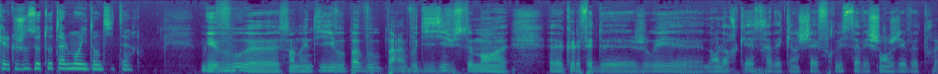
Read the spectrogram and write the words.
quelque chose de totalement identitaire. Mais vous, euh, Sandrine Tilly, vous, vous, vous disiez justement que le fait de jouer dans l'orchestre avec un chef russe, avait changé votre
